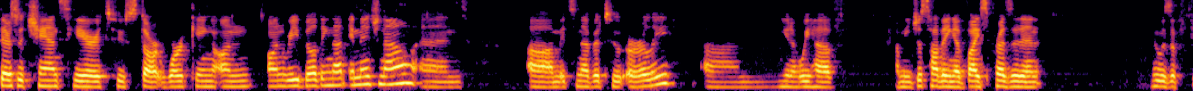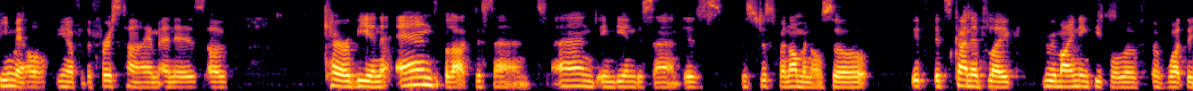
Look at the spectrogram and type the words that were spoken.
there's a chance here to start working on on rebuilding that image now, and um, it's never too early. Um, you know, we have, I mean, just having a vice president who is a female, you know, for the first time and is of Caribbean and Black descent and Indian descent is is just phenomenal. So it, it's kind of like reminding people of, of what the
